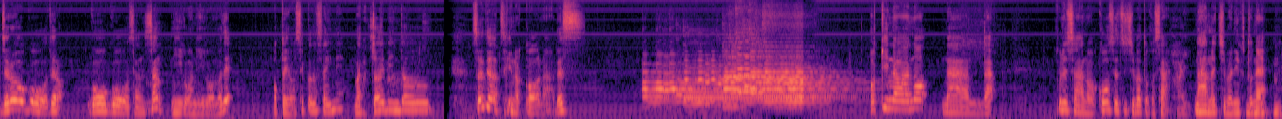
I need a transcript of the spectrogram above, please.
050-5533-2525まで。お問い合わせくださいね。マッチョイビンドー。それでは次のコーナーです沖縄のなんだ。これさあの公設市場とかさはい。那覇の市場に行くとね、うんうん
